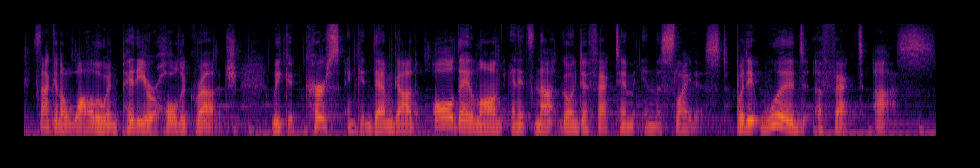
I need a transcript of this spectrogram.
It's not going to wallow in pity or hold a grudge. We could curse and condemn God all day long, and it's not going to affect him in the slightest. But it would affect us.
